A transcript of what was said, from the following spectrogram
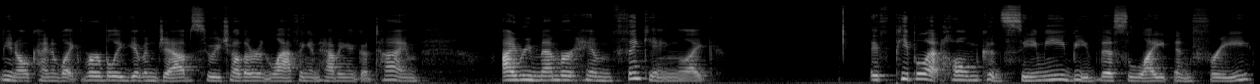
you know kind of like verbally giving jabs to each other and laughing and having a good time I remember him thinking, like, if people at home could see me be this light and free,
